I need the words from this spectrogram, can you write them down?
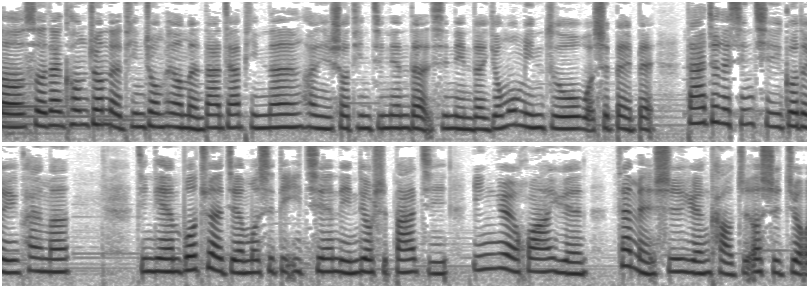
Hello，所有在空中的听众朋友们，大家平安，欢迎收听今天的心灵的游牧民族，我是贝贝。大家这个星期过得愉快吗？今天播出的节目是第一千零六十八集《音乐花园赞美诗原考之二十九》。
